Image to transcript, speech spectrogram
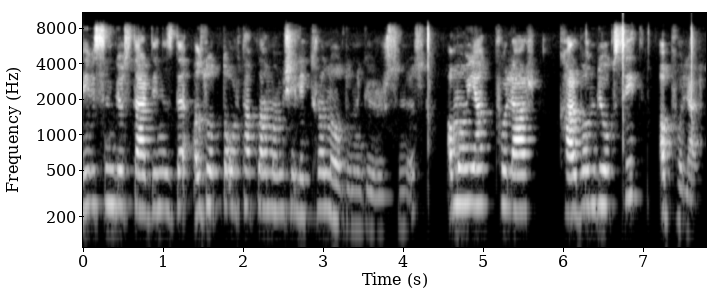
Lewis'in gösterdiğinizde azotta ortaklanmamış elektron olduğunu görürsünüz. Amonyak polar, karbondioksit apolar.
